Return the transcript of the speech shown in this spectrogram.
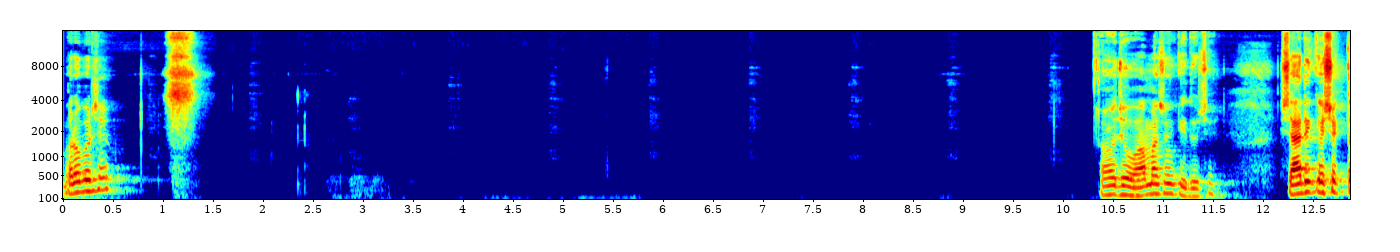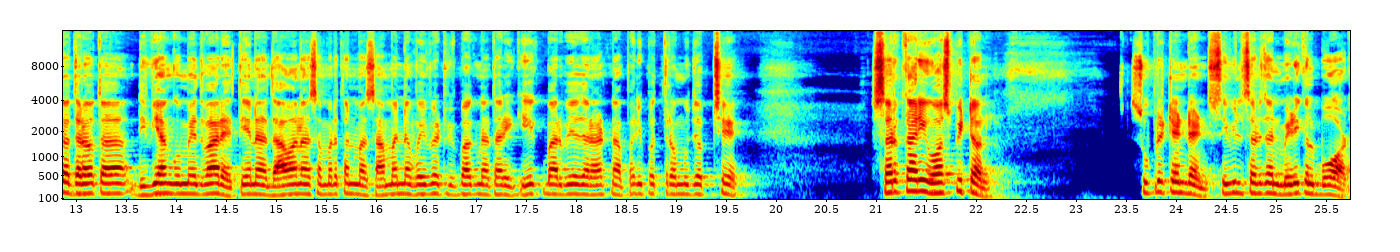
બરાબર છે? હવે જો, આમાં શું કીધું છે? શારીરિક અશક્તતા ધરાવતા દિવ્યાંગ ઉમેદવારે તેના દાવાના સમર્થનમાં સામાન્ય વહીવટ વિભાગના તારીખ એક બાર બે હજાર આઠના પરિપત્ર મુજબ છે. સરકારી hospital superintendent, civil surgeon, medical board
